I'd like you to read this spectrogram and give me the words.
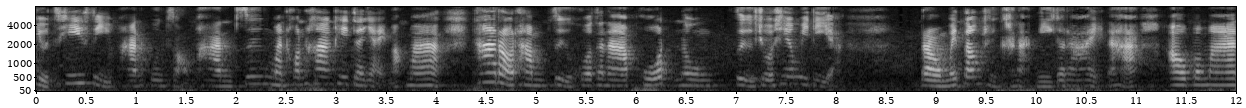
อยู่ที่ 4,000คูณ2,000 ซึ่งมันค่อนข้างที่จะใหญ่มากๆ ถ้าเราทำสื่อโฆษณาโพสต์ลงสื่อโซเชียลมีเดียเราไม่ต้องถึงขนาดนี้ก็ได้นะคะ เอาประมาณ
